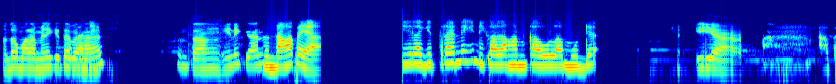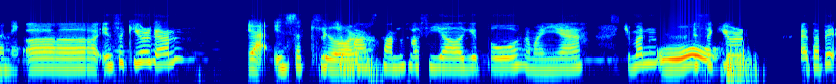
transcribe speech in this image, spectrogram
Untuk malam ini kita nih? Tentang ini kan. Tentang apa ya? Ini lagi tren nih di kalangan kaula muda. Iya, Apa nih? eh insecure kan? Ya, insecure. Kecemasan sosial gitu namanya. Cuman Oh, insecure eh tapi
